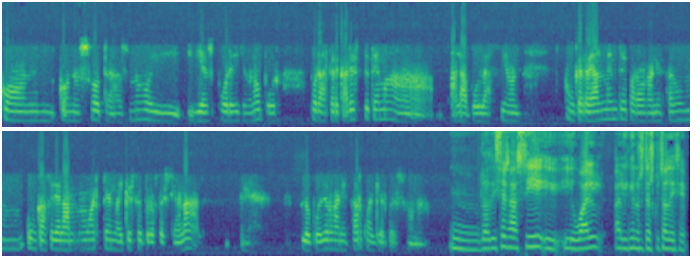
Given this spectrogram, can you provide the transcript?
con, con nosotras, ¿no? Y, es por ello, ¿no? Por, por acercar este tema a, la población. Aunque realmente para organizar un, un café de la muerte no hay que ser profesional. Lo puede organizar cualquier persona. Mm, lo dices así, y, igual alguien que nos está escuchando dice,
